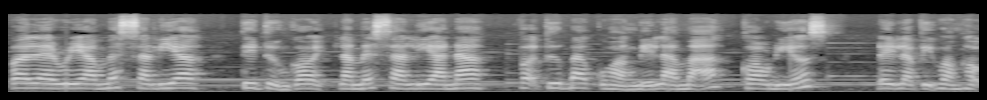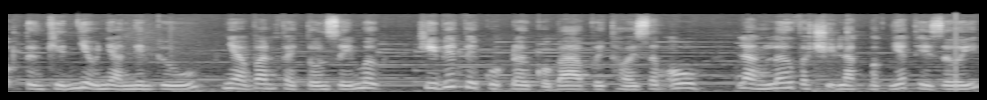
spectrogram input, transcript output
Valeria Messalia, tin tưởng gọi là Messaliana, vợ thứ ba của hoàng đế La Mã Claudius. Đây là vị hoàng hậu từng khiến nhiều nhà nghiên cứu, nhà văn phải tốn giấy mực khi viết về cuộc đời của bà với thói dâm ô, làng lơ và trị lạc bậc nhất thế giới.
